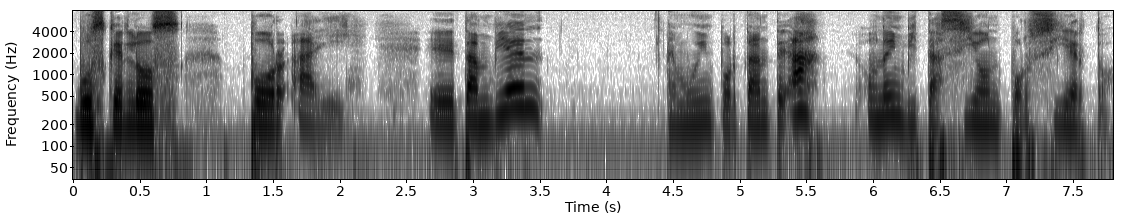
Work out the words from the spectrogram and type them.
búsquenlos por ahí. Eh, también, es muy importante, ah, una invitación, por cierto.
